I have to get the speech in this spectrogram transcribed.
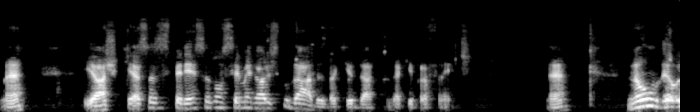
né? E eu acho que essas experiências vão ser melhor estudadas daqui, daqui para frente, né? Não, eu,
